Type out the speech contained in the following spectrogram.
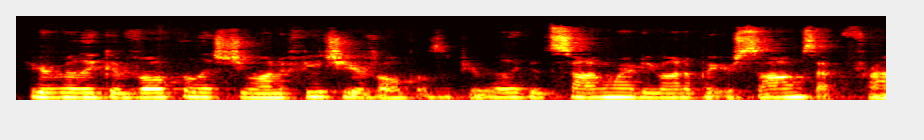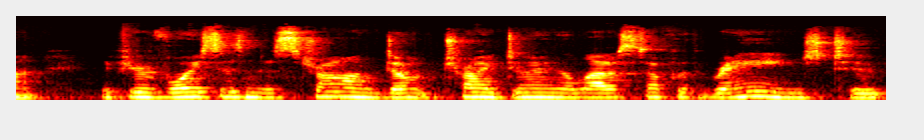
If you're a really good vocalist, you want to feature your vocals. If you're a really good songwriter, you want to put your songs up front. If your voice isn't as strong, don't try doing a lot of stuff with range to,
